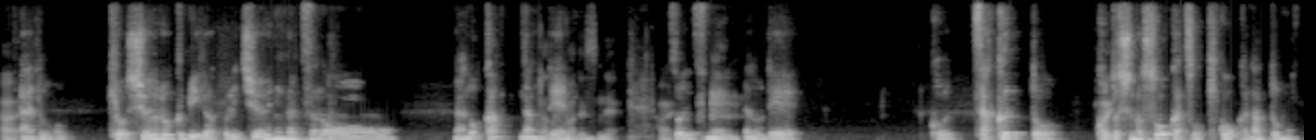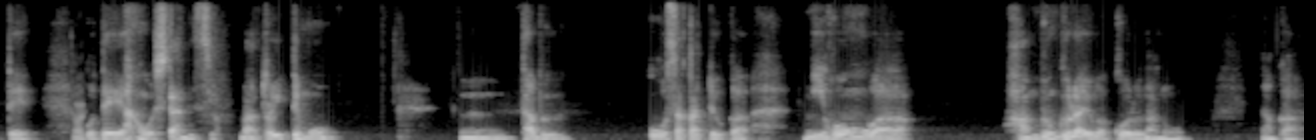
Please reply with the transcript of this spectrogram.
はい。あの今日収録日がこれ12月の7日？なので。7日ですね。はい。そうですね、うん。なのでこうざくっと今年の総括を聞こうかなと思って。はいご提案をしたんですよ。まあといっても、うん、多分大阪っていうか日本は半分ぐらいはコロナのなんか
